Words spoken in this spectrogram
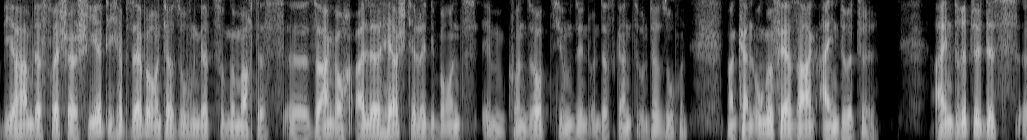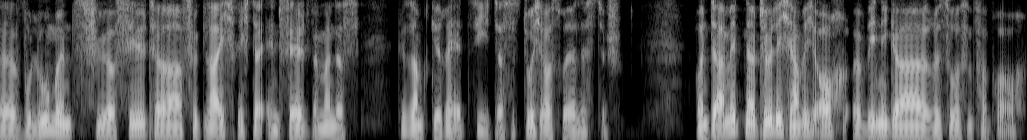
wir haben das recherchiert. Ich habe selber Untersuchungen dazu gemacht. Das äh, sagen auch alle Hersteller, die bei uns im Konsortium sind und das Ganze untersuchen. Man kann ungefähr sagen, ein Drittel. Ein Drittel des äh, Volumens für Filter, für Gleichrichter entfällt, wenn man das Gesamtgerät sieht. Das ist durchaus realistisch. Und damit natürlich habe ich auch äh, weniger Ressourcenverbrauch.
